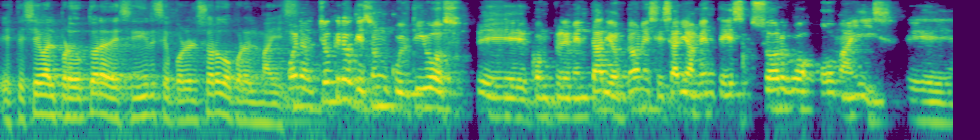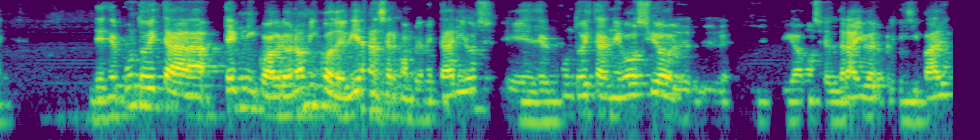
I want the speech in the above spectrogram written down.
este, lleva al productor a decidirse por el sorgo o por el maíz? Bueno, yo creo que son cultivos eh, complementarios, no necesariamente es sorgo o maíz desde el punto de vista técnico agronómico debieran ser complementarios, eh, desde el punto de vista del negocio, digamos, el driver principal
